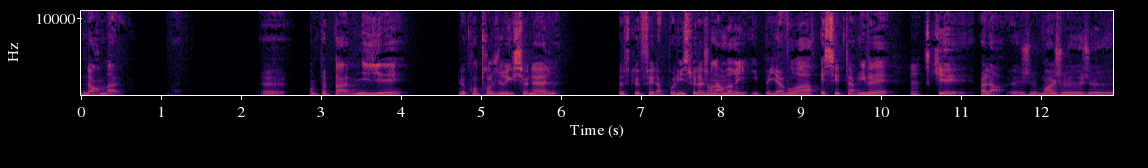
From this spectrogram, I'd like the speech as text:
normal, euh, on ne peut pas nier le contrôle juridictionnel de ce que fait la police ou la gendarmerie. Il peut y avoir, et c'est arrivé, ce qui est, voilà, euh, je, moi je, je,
